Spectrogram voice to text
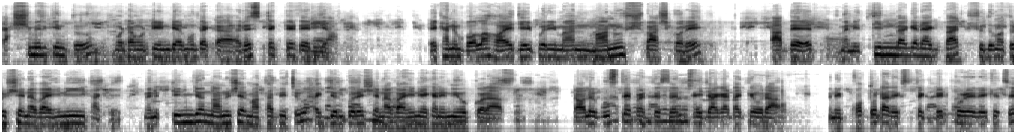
কাশ্মীর কিন্তু মোটামুটি ইন্ডিয়ার মধ্যে একটা রেস্ট্রিক্টেড এরিয়া এখানে বলা হয় যে পরিমাণ মানুষ বাস করে, তাদের মানে তিন ভাগের এক ভাগ শুধুমাত্র সেনাবাহিনীই থাকে। মানে তিনজন মানুষের মাথা পিছু একজন করে সেনাবাহিনী এখানে নিয়োগ করা আছে। তাহলে বুঝতে পারতেছেন এই জায়গাটাকে ওরা মানে কতটা রেস্ট্রিক্টেড করে রেখেছে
